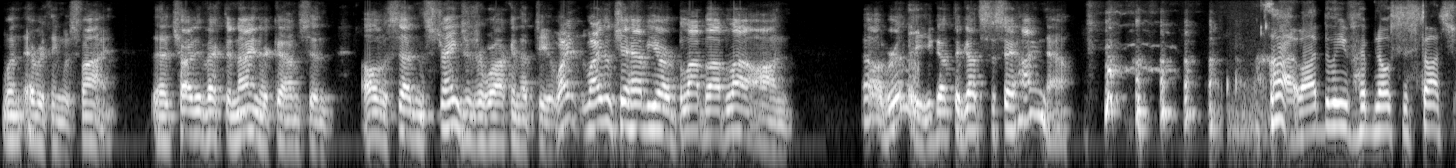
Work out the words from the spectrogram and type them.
when everything was fine. Uh, Charlie Vector Niner comes and all of a sudden strangers are walking up to you. Why why don't you have your blah blah blah on? Oh really? You got the guts to say hi now? All right. Well, I believe hypnosis starts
